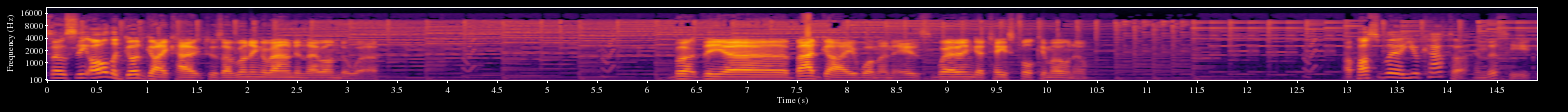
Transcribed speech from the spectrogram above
So, see, all the good guy characters are running around in their underwear. But the uh, bad guy woman is wearing a tasteful kimono. Or possibly a yukata in this heat.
